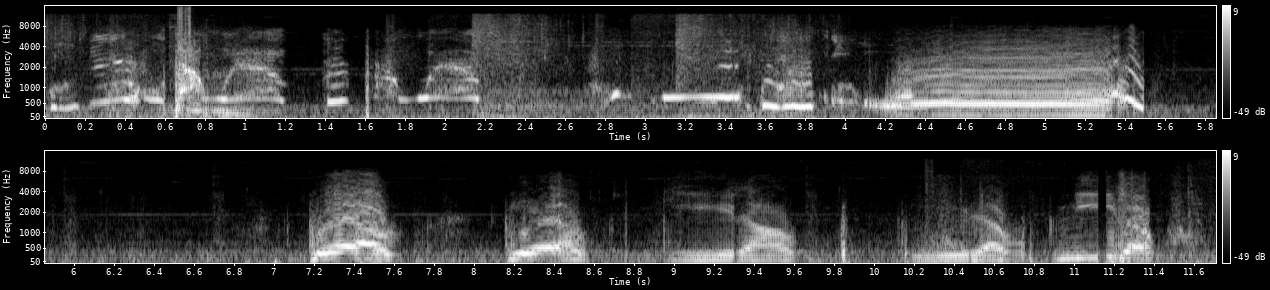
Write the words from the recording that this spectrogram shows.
Yo! That whip! That whip! Get him! Get him! Get him! Get him! Get him!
